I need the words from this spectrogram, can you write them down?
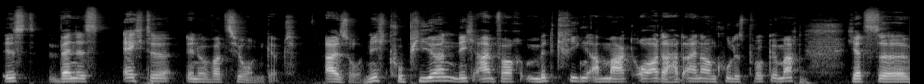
ist, wenn es echte Innovationen gibt. Also nicht kopieren, nicht einfach mitkriegen am Markt, oh, da hat einer ein cooles Produkt gemacht. Jetzt äh,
